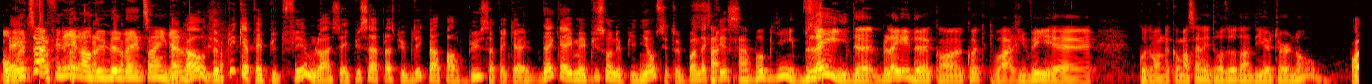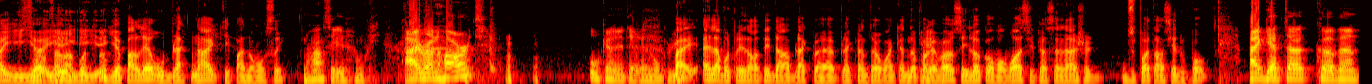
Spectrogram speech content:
On mais- peut-tu en finir en 2025? elle? D'accord, depuis qu'elle fait plus de films, là, elle est plus à la place publique, puis elle parle plus, ça fait que dès qu'elle met plus son opinion, c'est une bonne Ça, actrice. ça va bien. Blade, Blade, écoute, qui va arriver. euh, écoute, on a commencé à l'introduire dans The Eternal. Ouais, il, a, il, a- bout, il- il a parlé au Black Knight qui est pas annoncé. Ah, c'est. Oui. Ironheart. Aucun intérêt non plus. Ben, elle, elle va te présenter dans Black, euh, Black Panther Wakanda Ok. Forever. C'est là qu'on va voir si le personnage a du potentiel ou pas. Agatha Covent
